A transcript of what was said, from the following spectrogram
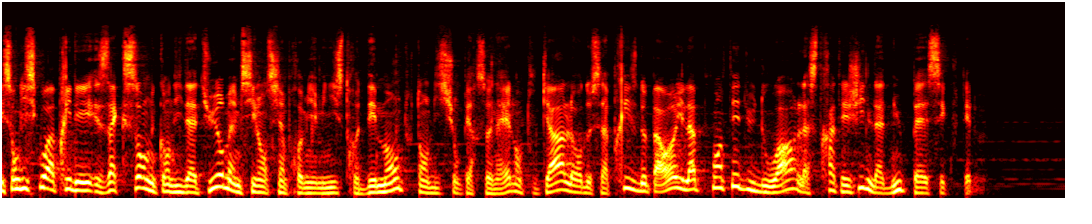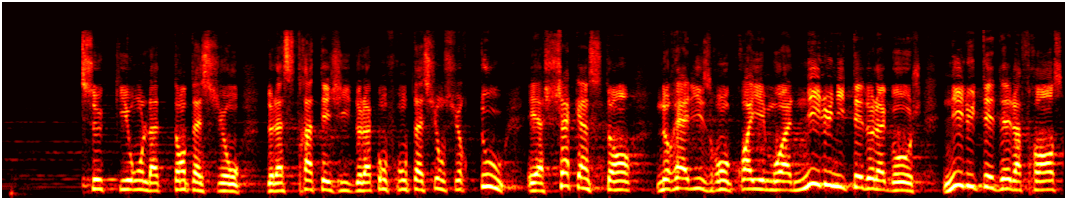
et son discours a pris des accents de candidature, même si l'ancien Premier ministre dément toute ambition personnelle. En tout cas, lors de sa prise de parole, il a pointé du doigt la stratégie de la NUPES. Écoutez-le. Ceux qui ont la tentation de la stratégie, de la confrontation sur tout et à chaque instant ne réaliseront, croyez-moi, ni l'unité de la gauche, ni l'unité de la France.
